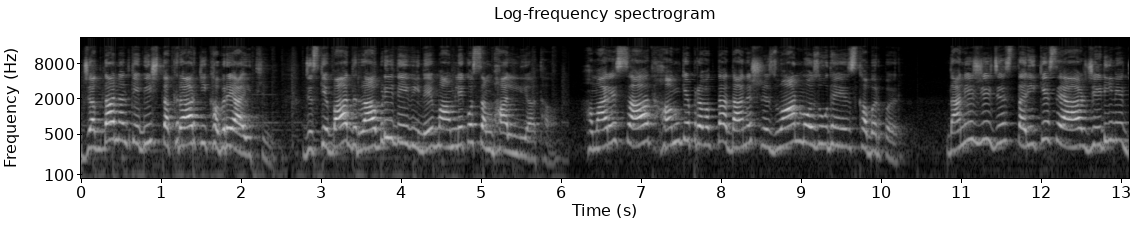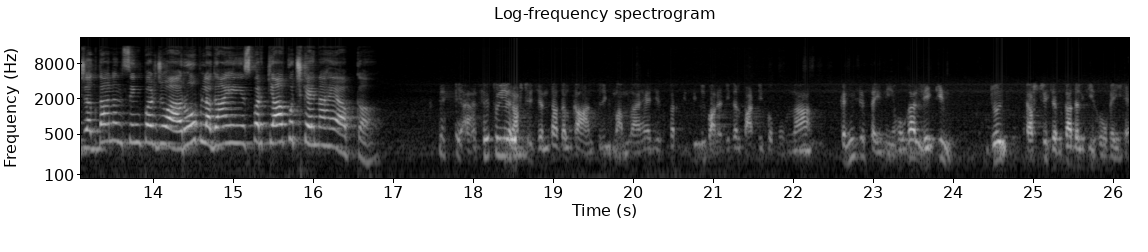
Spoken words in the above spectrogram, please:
जगदानंद के बीच तकरार की खबरें आई थी, जिसके बाद राबड़ी देवी ने मामले को संभाल लिया था। हमारे साथ हम के प्रवक्ता दानिश रिजवान मौजूद हैं इस खबर पर। दानिश जी, जिस तरीके से आरजेडी ने जगदानंद सिंह पर जो आरोप लगाए हैं, इस पर क्या कुछ कहना है आपका? ऐसे तो ये राष्ट्रीय जनता दल का आंतरिक मामला है, जिस पर किसी भी पॉलिटिकल पार्टी को बोलना कहीं से सही नहीं होगा, लेकिन जो राष्ट्रीय जनता दल की हो गई है।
